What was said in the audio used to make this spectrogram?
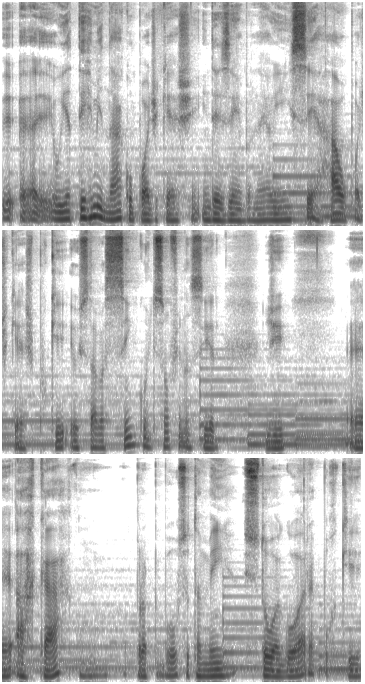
é, eu ia terminar com o podcast em dezembro, né? Eu ia encerrar o podcast porque eu estava sem condição financeira de é, arcar com o próprio bolso. Eu também estou agora porque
